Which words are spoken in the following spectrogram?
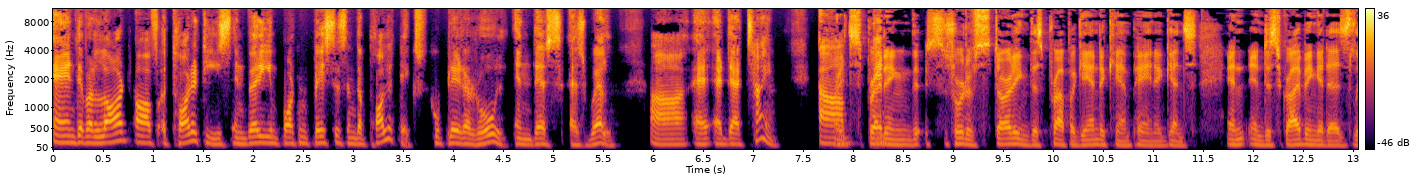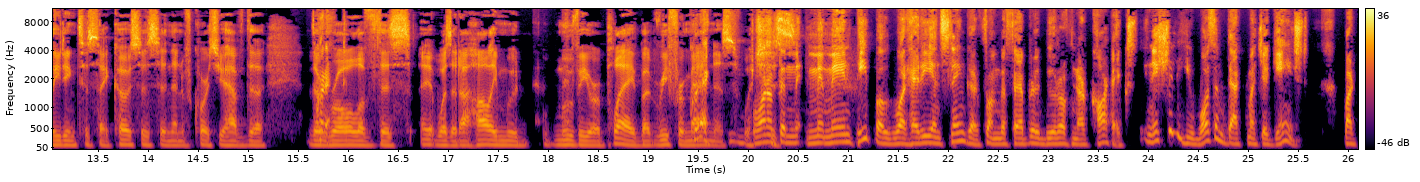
And there were a lot of authorities in very important places in the politics who played a role in this as well, uh, at, at that time. Um, right, spreading, and, sort of starting this propaganda campaign against and, and describing it as leading to psychosis. And then, of course, you have the the correct. role of this. Was it a Hollywood movie or play? But Reefer Madness, which one is, of the ma- main people were Harry Anslinger from the Federal Bureau of Narcotics. Initially, he wasn't that much against, but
